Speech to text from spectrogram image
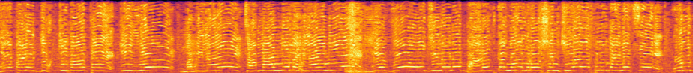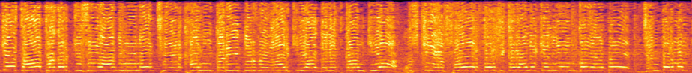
ये बड़े दुख की बात है कि ये महिलाएँ, सामान्य महिलाएँ नहीं है। ये वो है जिन्होंने भारत का नाम रोशन किया है अपनी मेहनत से। उनके साथ अगर किसी आदमी ने छेड़खानी करी, दुर्व्यवहार किया, गलत काम किया, उसकी एफआईआर दर्ज कराने के लिए इनको यहाँ पे जंतर मंतर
